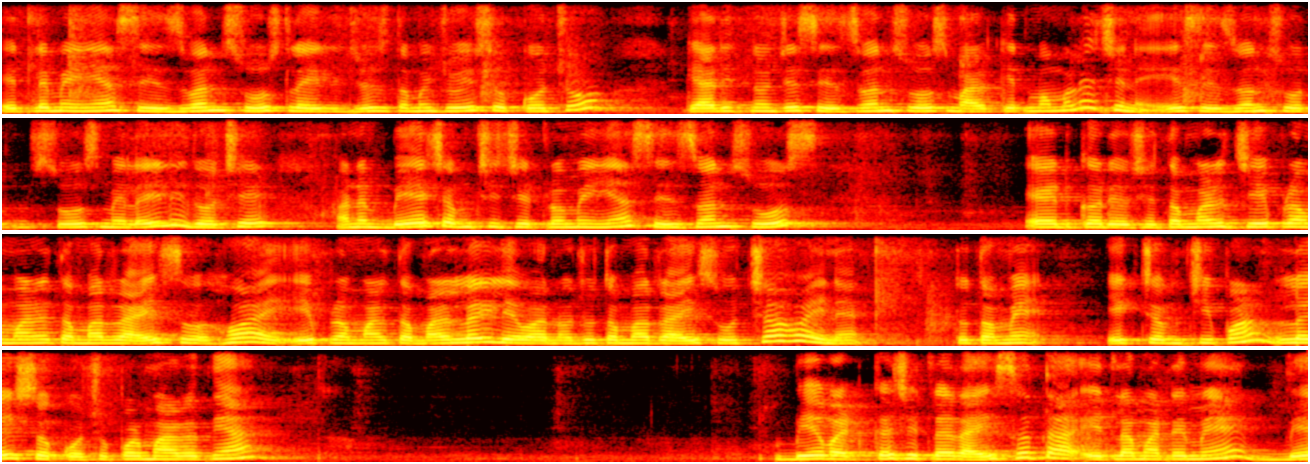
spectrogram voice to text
એટલે મેં અહીંયા શેઝવાન સોસ લઈ લીધો છે. તમે જોઈ શકો છો. કે આ રીતનો જે શેઝવાન સોસ માર્કેટમાં મળે છે ને, એ શેઝવાન સોસ મેં લઈ લીધો છે અને બે ચમચી જેટલો મેં અહીંયા શેઝવાન સોસ એડ કર્યો છે. તમારે જે પ્રમાણે તમારા રાઈસ હોય, એ પ્રમાણે તમારે લઈ લેવાનો. જો તમારા રાઈસ ઓછા હોય ને, તો તમે એક ચમચી પણ લઈ શકો છો. પણ મારે ત્યાં બે વાટકા જેટલા રાઈસ હતા, એટલા માટે મેં બે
